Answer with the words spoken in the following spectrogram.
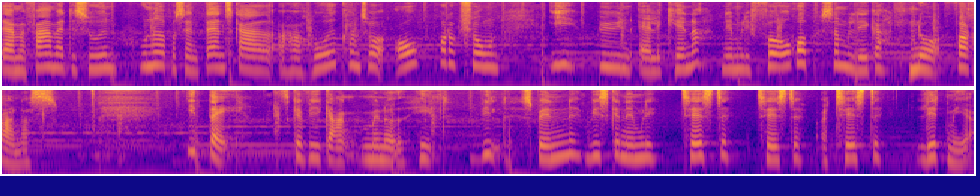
Dermafarm er desuden 100% dansk ejet og har hovedkontor og produktion i byen alle kender, nemlig Fårup, som ligger nord for Randers. I dag skal vi i gang med noget helt vildt spændende. Vi skal nemlig teste, teste og teste lidt mere.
